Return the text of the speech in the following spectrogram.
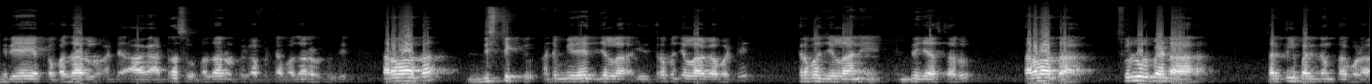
మీరు ఏ యొక్క బజార్లో? అంటే ఆ అడ్రస్ బజార్ ఉంటుంది కాబట్టి ఆ బజార్ అడుగుతుంది తర్వాత డిస్టిక్ట్ అంటే మీరు ఏది జిల్లా? ఇది తిరుపతి జిల్లా కాబట్టి తిరుపతి జిల్లా అని ఎంట్రీ చేస్తారు. తర్వాత సుళ్ళూరుపేట సర్కిల్ పరిధి కూడా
